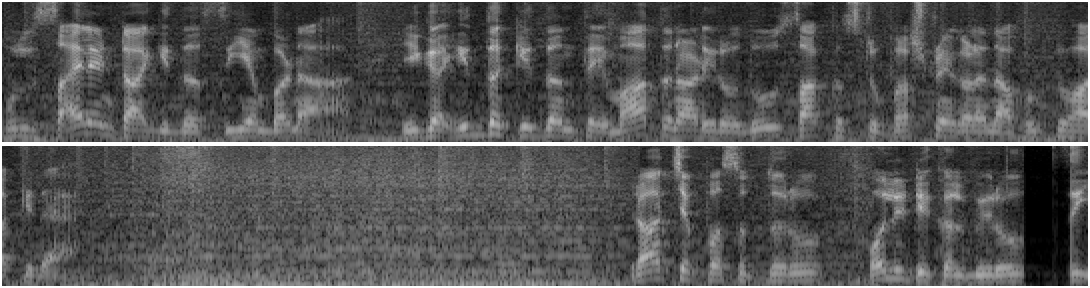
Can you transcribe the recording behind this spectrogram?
ಫುಲ್ ಸೈಲೆಂಟ್ ಆಗಿದ್ದ ಸಿಎಂ ಬಣ ಈಗ ಇದ್ದಕ್ಕಿದ್ದಂತೆ ಮಾತನಾಡಿರೋದು ಸಾಕಷ್ಟು ಪ್ರಶ್ನೆಗಳನ್ನು ಹುಟ್ಟುಹಾಕಿದೆ. Rajappa Suttur political bureau C,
